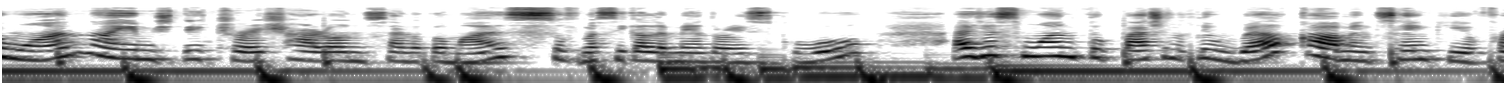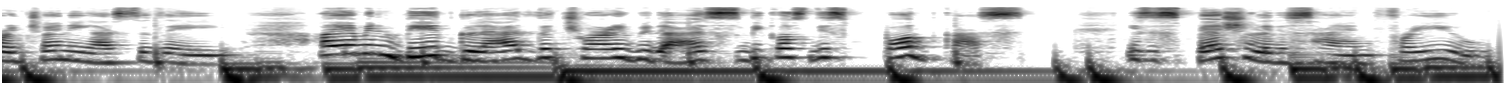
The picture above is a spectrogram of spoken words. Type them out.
everyone, I am teacher Sharon Santo Tomas of Masika Elementary School. I just want to passionately welcome and thank you for joining us today. I am indeed glad that you are with us because this podcast is especially designed for you.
